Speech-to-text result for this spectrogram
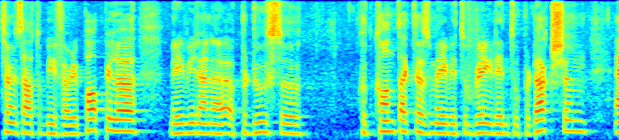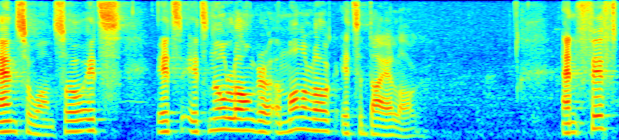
turns out to be very popular. Maybe then a, a, producer could contact us maybe to bring it into production, and so on. So it's, it's, it's no longer a monologue, it's a dialogue. And fifth,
